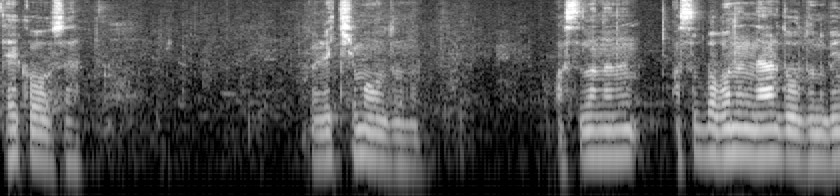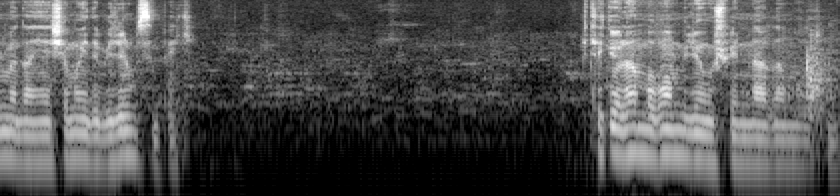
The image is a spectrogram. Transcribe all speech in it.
Tek olsa. Öyle kim olduğunu, asıl ananın, asıl babanın nerede olduğunu bilmeden yaşamayı da bilir misin peki? Bir tek ölen babam biliyormuş beni nereden bulduğunu.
